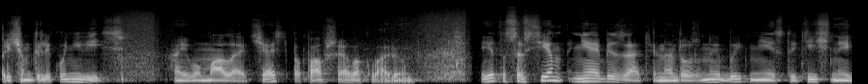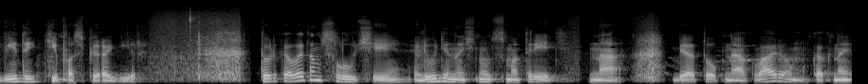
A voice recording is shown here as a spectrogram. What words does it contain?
Причем далеко не весь, а его малая часть, попавшая в аквариум. И это совсем не обязательно должны быть неэстетичные виды типа спирогиры. Только в этом случае люди начнут смотреть на биотопный аквариум как на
